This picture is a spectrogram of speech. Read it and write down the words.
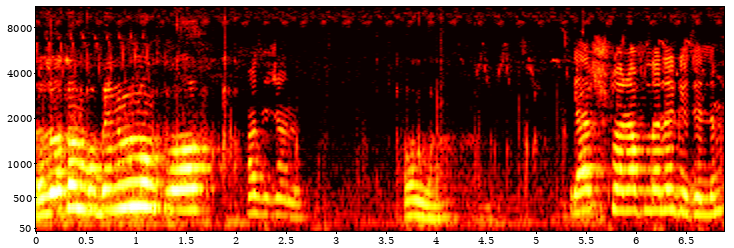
Ya zaten bu benim longbow. Hadi canım. Allah. Gel şu taraflara gidelim.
